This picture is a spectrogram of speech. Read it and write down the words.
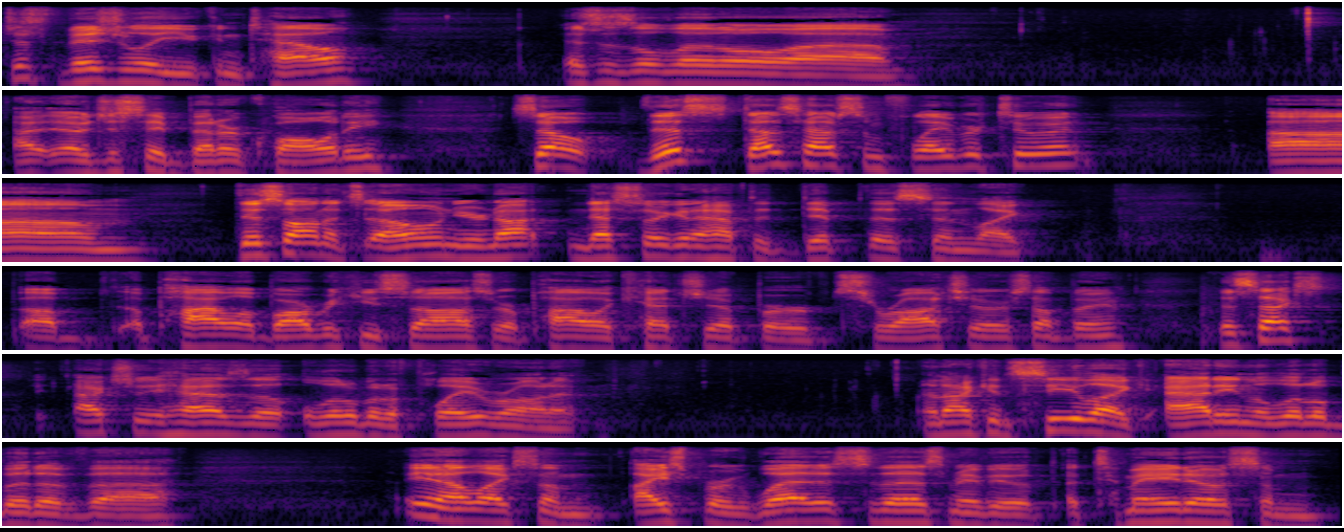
just visually you can tell. This is a little, uh, I, would just say better quality. So this does have some flavor to it. Um, this on its own, you're not necessarily going to have to dip this in like a, a, pile of barbecue sauce or a pile of ketchup or sriracha or something. This actually has a little bit of flavor on it. And I could see like adding a little bit of, uh, you know, like some iceberg lettuce to this, maybe a, a tomato, some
